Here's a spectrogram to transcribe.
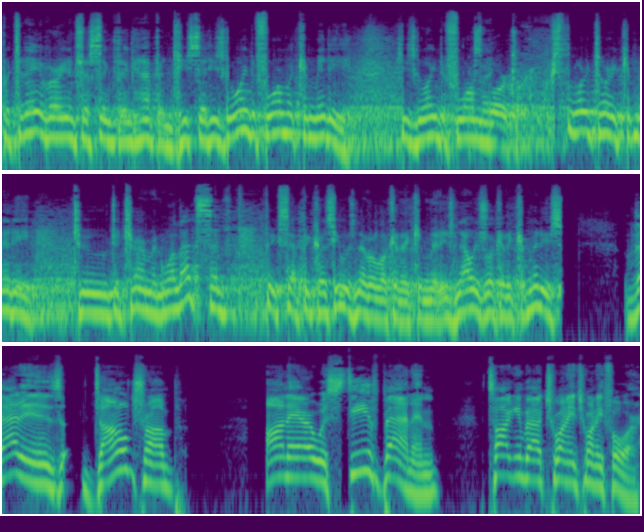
But today, a very interesting thing happened. He said he's going to form a committee. He's going to form exploratory. an exploratory committee to determine. Well, that's a big step because he was never looking at committees. Now he's looking at committees. That is Donald Trump on air with Steve Bannon talking about 2024.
